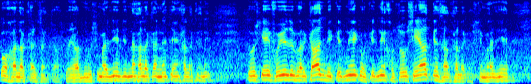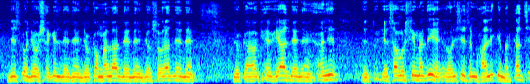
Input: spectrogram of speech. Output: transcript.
کو خلق کر سکتا کوئی حد اس کی مرضی جتنا خلق کرنا چاہیں خلق کریں۔ تو اس کے فیض برکات بھی کتنے کو کتنی خصوصیات کے ساتھ خلق اس کی مرضی ہے جس کو جو شکل دے دیں، جو کملات دے دیں، جو صورت دے دیں، جو کیفیات دے دیں۔ ہاں جی؟ تو یہ سب اس کی مرضی ہے اور اسی سے مخالق کی برکت سے۔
